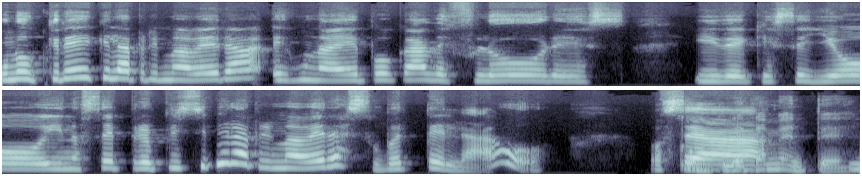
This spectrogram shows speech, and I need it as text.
uno cree que la primavera es una época de flores y de qué sé yo, y no sé, pero el principio de la primavera es súper pelado. O sea, Completamente.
